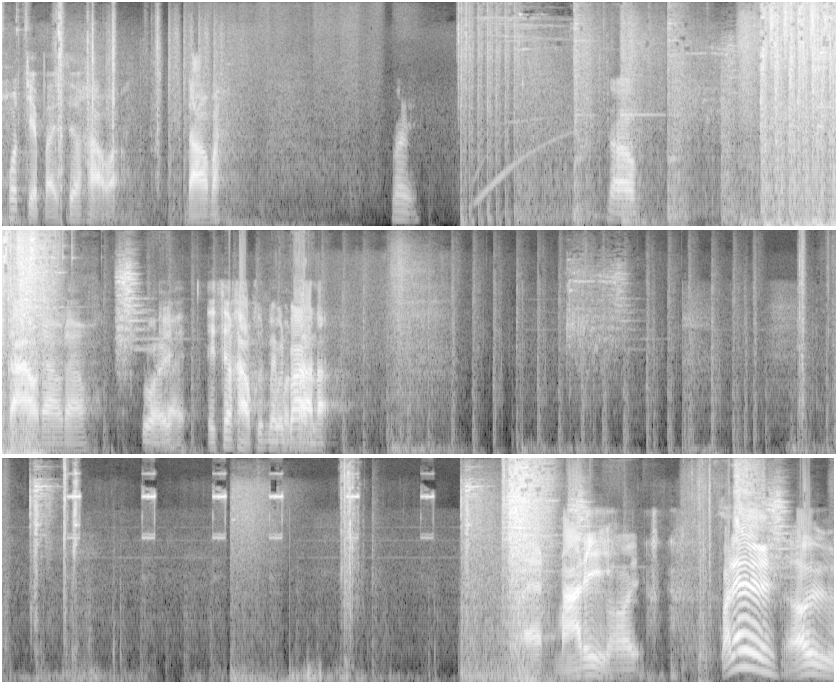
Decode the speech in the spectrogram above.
โคตรเจ็บไปเสื้อขาวอะดาวปะไม่ดาว ดาวดาวดาวสวยไอ้ไอเสื้อขาวขึ้นไปอยู่บบนนบ้านบ้านละแตกมาดิร้อยมาดิเออ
